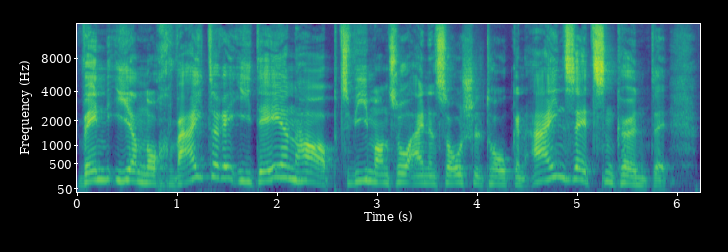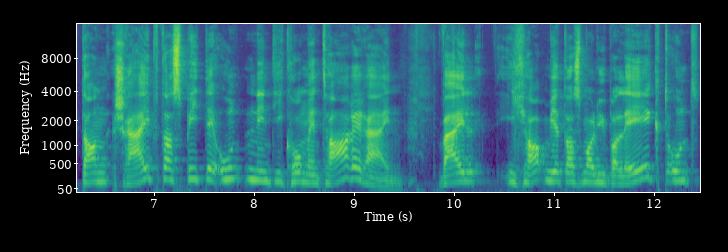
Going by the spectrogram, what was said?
Wenn ihr noch weitere Ideen habt, wie man so einen Social Token einsetzen könnte, dann schreibt das bitte unten in die Kommentare rein, weil ich habe mir das mal überlegt und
